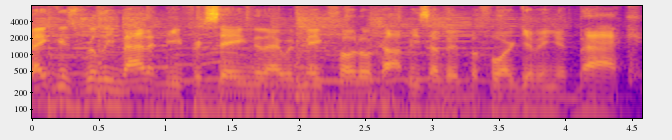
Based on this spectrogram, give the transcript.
Greg is really mad at me for saying that I would make photocopies of it before giving it back.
